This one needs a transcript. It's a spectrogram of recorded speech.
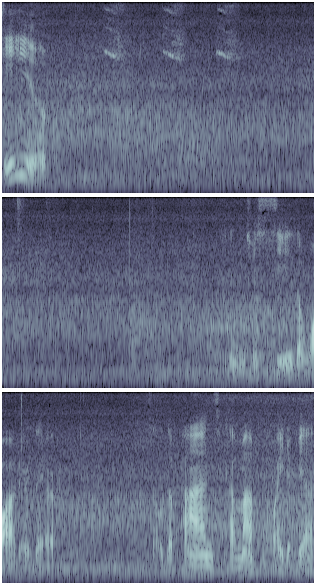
see you. And just see the water there. So the ponds come up quite a bit.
